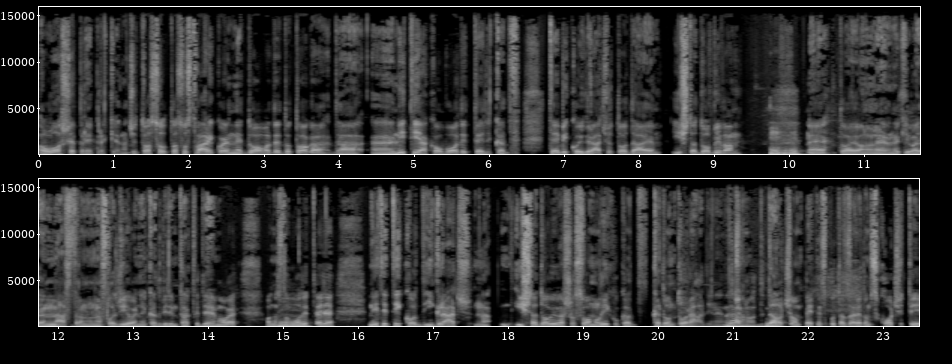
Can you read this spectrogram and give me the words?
loše prepreke. Znači, to su, to su stvari koje ne dovode do toga da e, niti ja kao voditelj, kad tebi koji igraču to dajem, išta dobivam, Mhm. Ne, to je ono ne, neki valjda nastrano naslađivanje kad vidim takve demove, odnosno uh voditelje, niti ti kod igrač na, išta dobivaš u svom liku kad, kad on to radi. Ne? Znači, da, ono, da. li će on 15 puta za redom skočiti,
